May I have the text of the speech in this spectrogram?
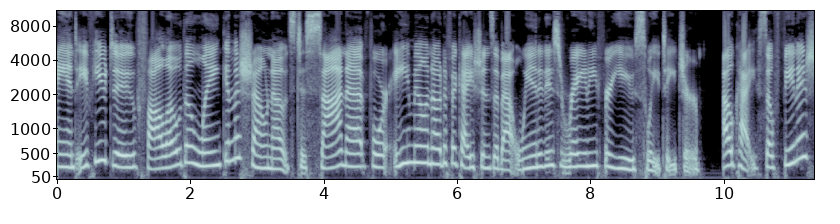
and if you do, follow the link in the show notes to sign up for email notifications about when it is ready for you, sweet teacher. Okay, so finish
